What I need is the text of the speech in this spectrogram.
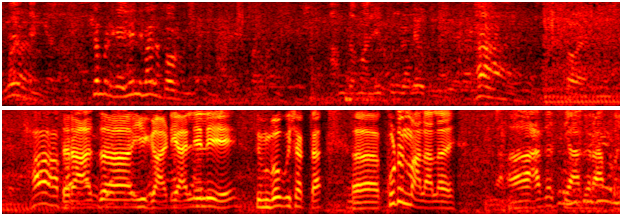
शंभर यांनी मला पावर आमचं माल इकून झाले होते ना. हा. तर आज अ, ही गाडी आलेली आहे. तुम्ही बघू शकता. अ, कुठून माल आलाय? हा आगर आपण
